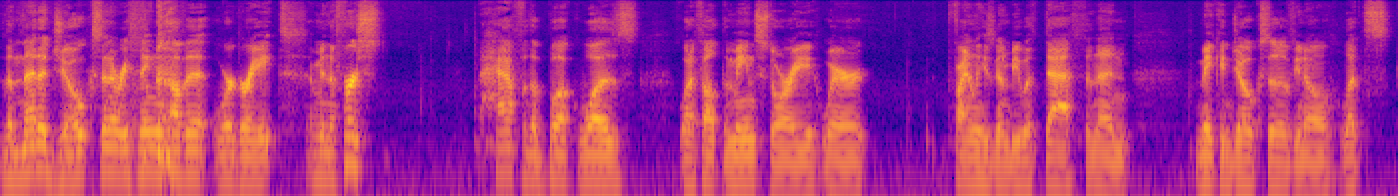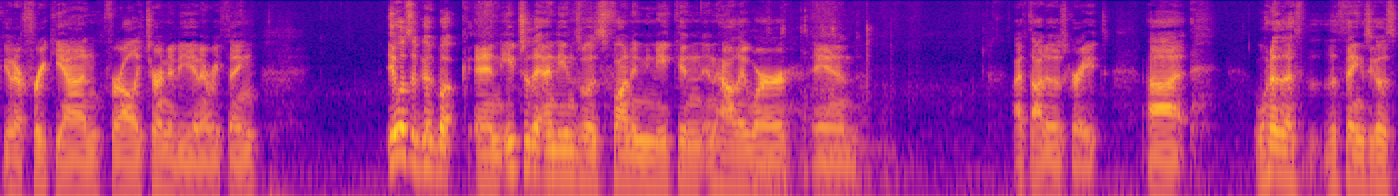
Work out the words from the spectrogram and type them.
the meta jokes and everything of it were great. I mean, the first half of the book was what I felt the main story, where finally he's going to be with Death, and then making jokes of you know, let's get our freaky on for all eternity and everything it was a good book, and each of the endings was fun and unique in, in how they were, and I thought it was great. Uh, one of the the things he goes,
